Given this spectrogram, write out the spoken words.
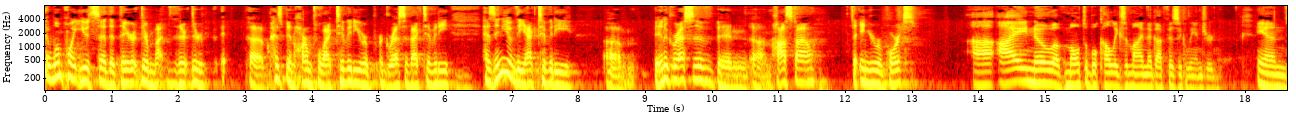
At one point, you had said that there there there, there uh, has been harmful activity or aggressive activity. Has any of the activity um, been aggressive, been um, hostile in your reports? Uh, I know of multiple colleagues of mine that got physically injured, and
